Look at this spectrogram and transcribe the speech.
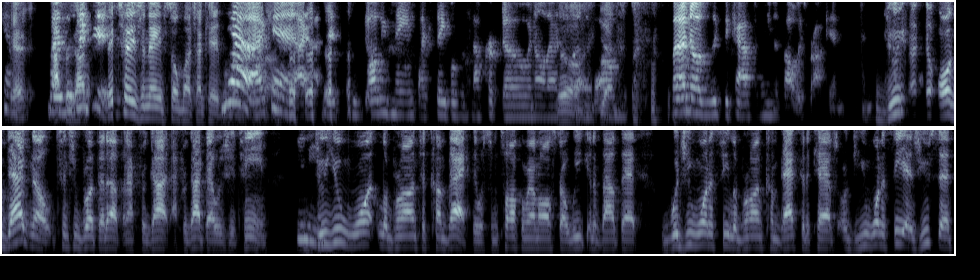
Can't I forgot. They, they, changed the name so much I can't. Yeah, I can't. I, all these names like Staples is now crypto and all that. Uh, yes. Um, but I know the, the Cavs arena's always rocking. Do you, uh, on that note, since you brought that up, and I forgot, I forgot that was your team. Mm-hmm. Do you want LeBron to come back? There was some talk around All Star Weekend about that. Would you want to see LeBron come back to the Cavs, or do you want to see, as you said,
